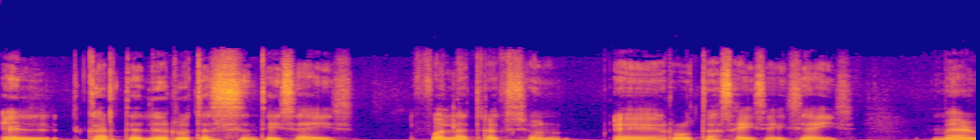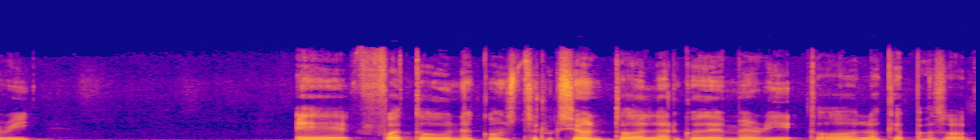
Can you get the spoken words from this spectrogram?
El cartel de Ruta 66 fue la atracción eh, Ruta 666. Mary eh, fue toda una construcción, todo el arco de Mary, todo lo que pasó,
